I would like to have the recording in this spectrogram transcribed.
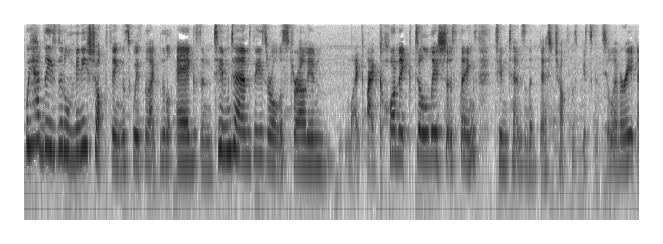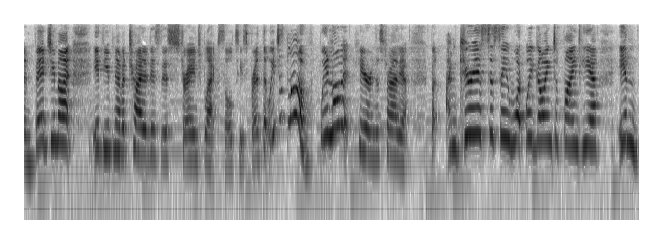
We had these little mini shop things with like little eggs and Tim Tams. These are all Australian like iconic, delicious things. Tim Tams are the best chocolate biscuits you'll ever eat. And Vegemite, if you've never tried it, is this strange black salty spread that we just love. We love it here in Australia. But I'm curious to see what we're going to find here in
